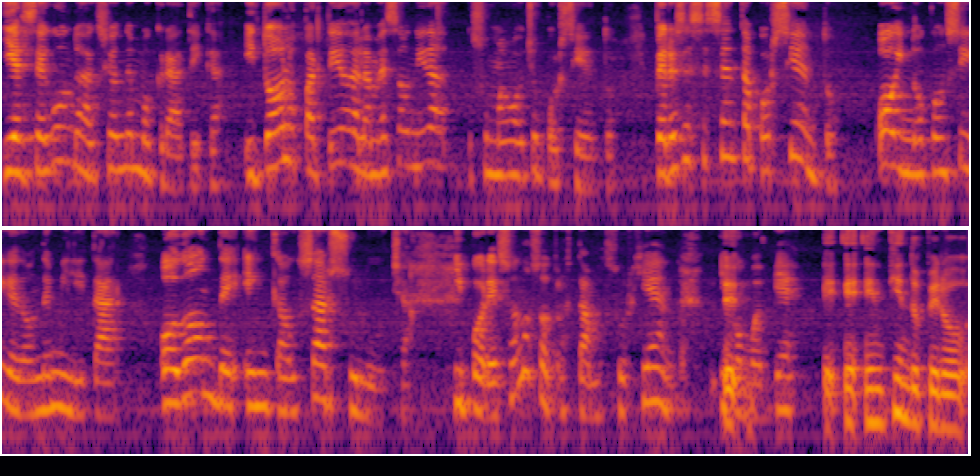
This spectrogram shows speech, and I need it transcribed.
Y el segundo es Acción Democrática. Y todos los partidos de la Mesa Unidad suman 8%. Pero ese 60% hoy no consigue dónde militar o dónde encauzar su lucha. Y por eso nosotros estamos surgiendo y eh, como en pie. Eh, eh, entiendo, pero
